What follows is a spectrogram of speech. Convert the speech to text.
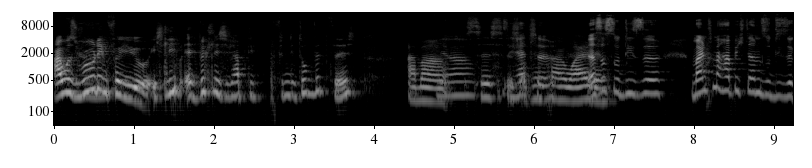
I was rooting for you. Ich liebe, äh, wirklich, ich die, finde die so witzig. Aber Ja, Sis sie ist auf hätte. jeden Fall wild. Das ist so diese, manchmal habe ich dann so diese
